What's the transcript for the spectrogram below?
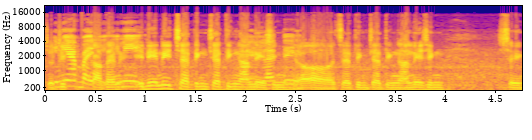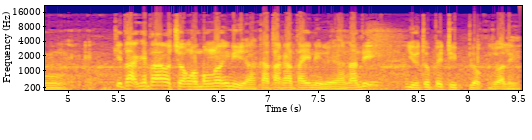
Jadi Ini apa ini? katanya Ini- ini ini chatting chattingannya sing, ya, chatting chattingannya sing sing kita kita ojo ngomong no ini ya kata-kata ini loh ya nanti YouTube-nya di blok soalnya.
